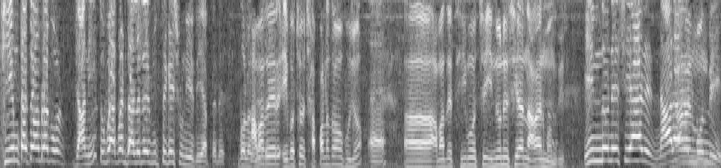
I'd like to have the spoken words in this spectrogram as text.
থিমটা তো আমরা জানি তবু একবার দালালের মুখ থেকে শুনিয়ে দিই আপনাদের। বলুন আমাদের এই বছর ছাপ্পান্নতম পুজো। হ্যাঁ। আহ, আমাদের থিম হচ্ছে ইন্দোনেশিয়ার নারায়ণ মন্দির। ইন্দোনেশিয়ার নারায়ণ মন্দির।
